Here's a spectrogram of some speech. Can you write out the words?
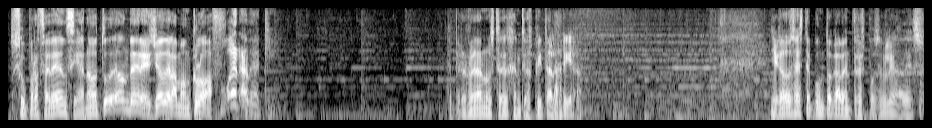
su procedencia, ¿no? ¿Tú de dónde eres? Yo de la Moncloa, fuera de aquí. Pero no eran ustedes gente hospitalaria. Llegados a este punto caben tres posibilidades.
